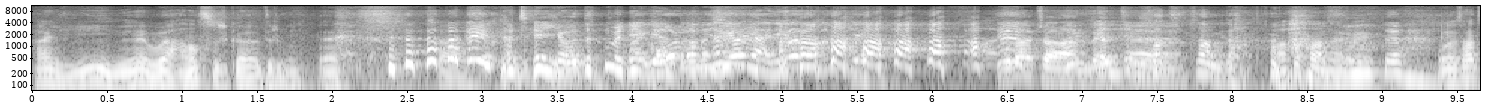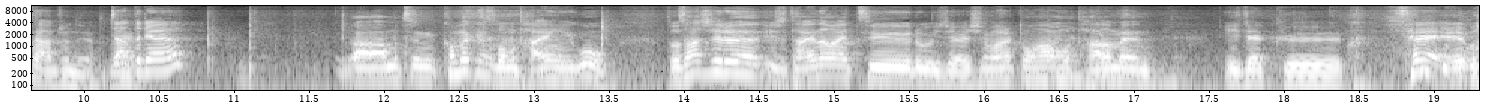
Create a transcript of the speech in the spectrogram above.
아 이왜왜 안 없어질까요, 여드름이? 네. 자, 갑자기 여드름을 거울 얘기한다. 보는 시간이 아니거든요. 못할 줄 알았는데. 연준사 추천합니다. 아, 네. 오늘 상태 안 좋네요. 네. 짜드려요? 아, 아무튼 컴백해서 너무 다행이고 또 사실은 이제 다이너마이트로 이제 열심히 활동하고 다음엔 이제 그 새 앨범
